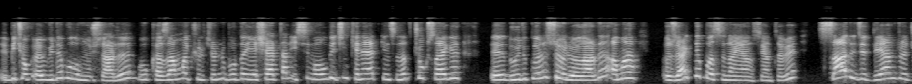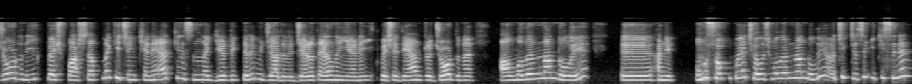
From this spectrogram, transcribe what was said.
e, birçok övgüde bulunmuşlardı. Bu kazanma kültürünü burada yeşerten isim olduğu için Kenny Atkinson'a da çok saygı e, duyduklarını söylüyorlardı. Ama özellikle basına yansıyan tabii sadece DeAndre Jordan'ı ilk 5 başlatmak için Kenny Atkinson'la girdikleri mücadele Jared Allen'ın yerine ilk 5'e DeAndre Jordan'ı almalarından dolayı e, hani onu sokmaya çalışmalarından dolayı açıkçası ikisinin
